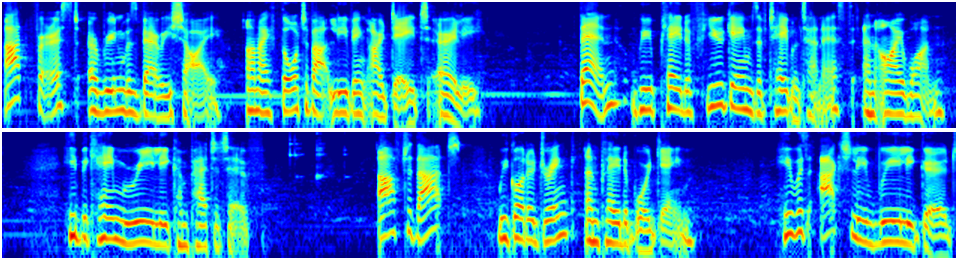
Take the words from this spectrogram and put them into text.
At first, Arun was very shy, and I thought about leaving our date early. Then we played a few games of table tennis, and I won. He became really competitive. After that, we got a drink and played a board game. He was actually really good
